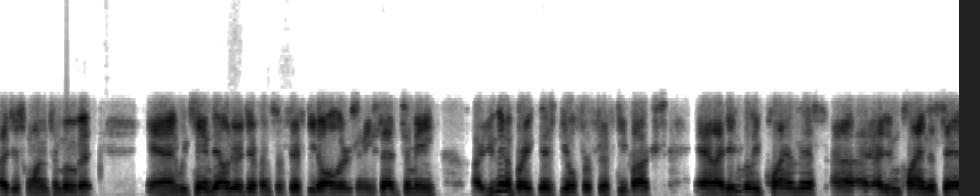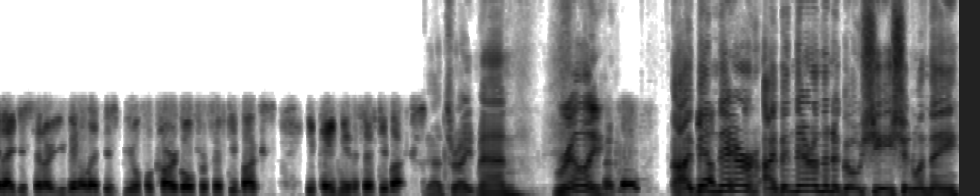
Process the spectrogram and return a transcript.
I just wanted to move it, and we came down to a difference of fifty dollars. And he said to me, "Are you going to break this deal for fifty bucks?" And I didn't really plan this. Uh, I, I didn't plan to say it. I just said, "Are you going to let this beautiful car go for fifty bucks?" He paid me the fifty bucks. That's right, man. Really? Okay. I've been Yeah. there. I've been there in the negotiation when they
